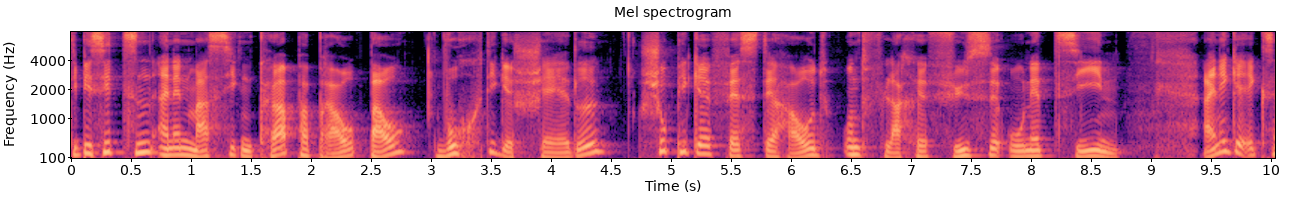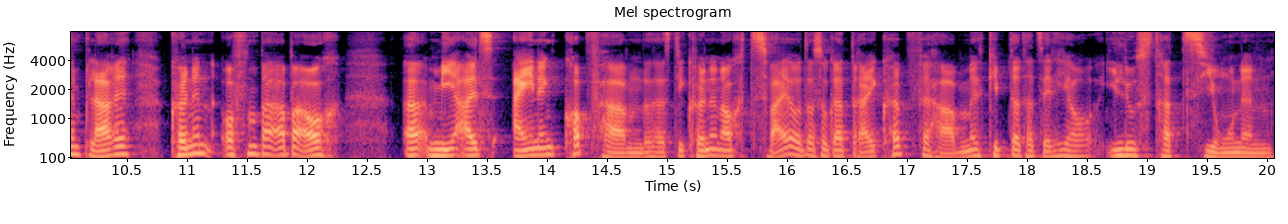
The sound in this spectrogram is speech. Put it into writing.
Die besitzen einen massigen Körperbau, wuchtige Schädel, schuppige, feste Haut und flache Füße ohne Zehen. Einige Exemplare können offenbar aber auch äh, mehr als einen Kopf haben. Das heißt, die können auch zwei oder sogar drei Köpfe haben. Es gibt da tatsächlich auch Illustrationen.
